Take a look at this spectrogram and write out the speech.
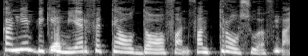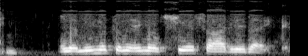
Kan jy 'n bietjie ja. meer vertel daarvan van troshoofpyn? Hulle noem dit in Engels suicide headache.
